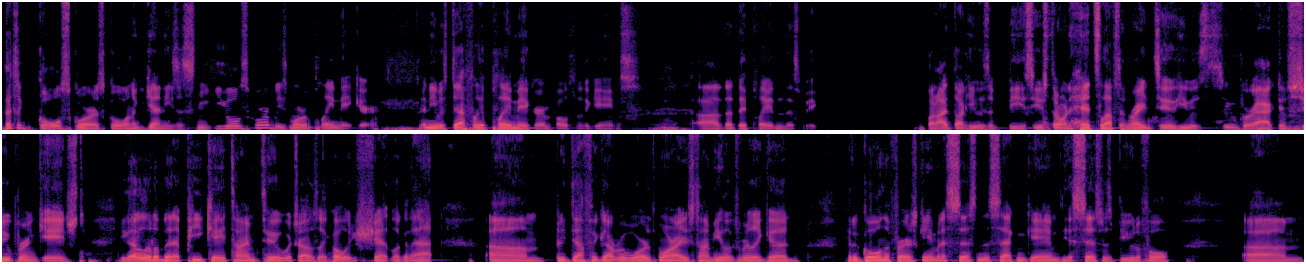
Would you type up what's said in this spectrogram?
that's a goal scorer's goal. And again, he's a sneaky goal scorer, but he's more of a playmaker. And he was definitely a playmaker in both of the games uh, that they played in this week. But I thought he was a beast. He was throwing hits left and right too. He was super active, super engaged. He got a little bit of PK time too, which I was like, holy shit, look at that. Um, but he definitely got rewarded with more ice time. He looked really good. He had a goal in the first game, an assist in the second game. The assist was beautiful. Um,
